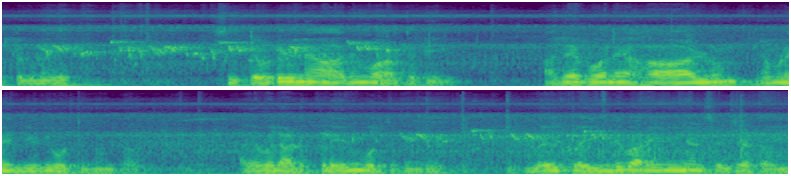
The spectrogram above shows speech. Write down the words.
ഇട്ടിരിക്കുന്നത് സിറ്റ് ഔട്ട് പിന്നെ ആദ്യം വാർത്തിട്ടില്ല. അതേപോലെ ഹാളിലും നമ്മൾ എൽ ഇ ഡി കൊടുത്തിട്ടുണ്ടാവും. അതേപോലെ അടുക്കളയിലും കൊടുത്തിട്ടുണ്ട്. നമ്മൾ ക്ലൈന്റ് പറയുന്നതിനനുസരിച്ച് കേട്ടോ ഈ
